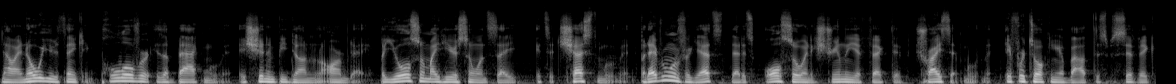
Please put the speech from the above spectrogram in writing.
Now, I know what you're thinking. Pullover is a back movement. It shouldn't be done on arm day. But you also might hear someone say it's a chest movement. But everyone forgets that it's also an extremely effective tricep movement if we're talking about the specific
